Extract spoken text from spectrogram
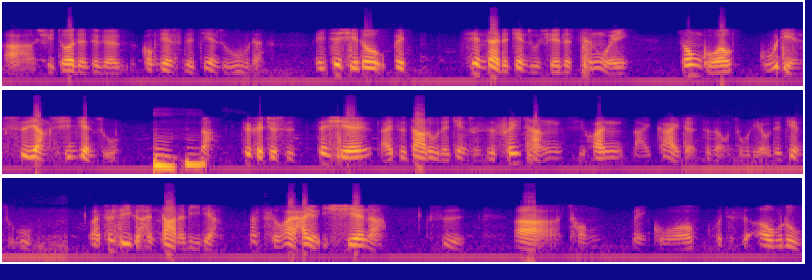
啊，许多的这个宫殿式的建筑物的，哎，这些都被现在的建筑学者称为中国古典式样新建筑。嗯，那这个就是这些来自大陆的建筑师非常喜欢来盖的这种主流的建筑物啊，这是一个很大的力量。那此外还有一些呢，是啊，从美国或者是欧陆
